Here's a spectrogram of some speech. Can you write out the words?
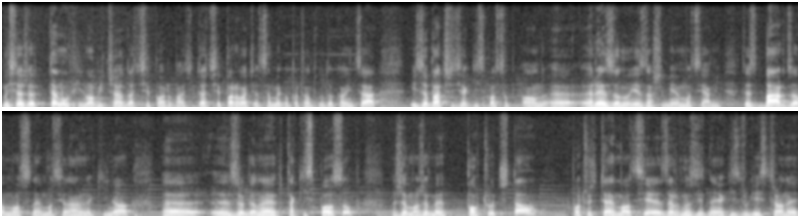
myślę, że temu filmowi trzeba dać się porwać. Dać się porwać od samego początku do końca i zobaczyć, w jaki sposób on e, rezonuje z naszymi emocjami. To jest bardzo mocne, emocjonalne kino, e, e, zrobione w taki sposób, że możemy poczuć to, poczuć te emocje, zarówno z jednej, jak i z drugiej strony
